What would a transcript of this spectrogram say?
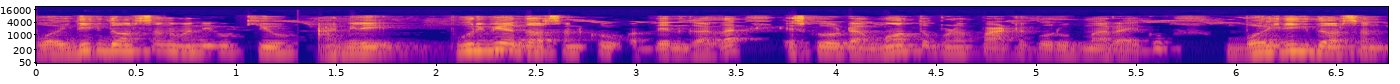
वैदिक दर्शन भनेको के हो? हामीले पूर्वीय दर्शनको अध्ययन गर्दा यसको एउटा महत्त्वपूर्ण पाठको रूपमा रहेको वैदिक दर्शन।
